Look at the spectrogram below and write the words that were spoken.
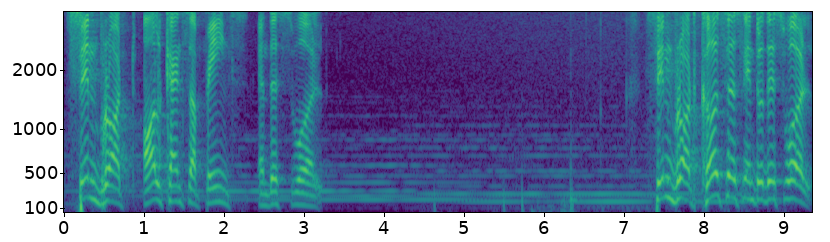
Sin brought all kinds of pains in this world. Sin brought curses into this world.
